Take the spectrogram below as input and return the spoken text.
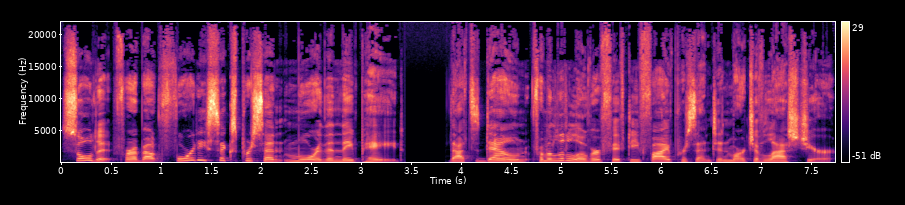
sold it for about 46% more than they paid. That's down from a little over 55% in March of last year.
